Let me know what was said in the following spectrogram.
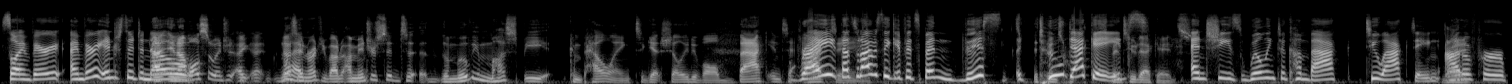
So I'm very I'm very interested to Uh, know. and I'm also interested. Not to interrupt you, but I'm interested to. The movie must be compelling to get Shelley Duvall back into right. acting. That's what I was thinking. If it's been this It's two been tw- it's been decades, two decades. and she's willing to come back to acting out of her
